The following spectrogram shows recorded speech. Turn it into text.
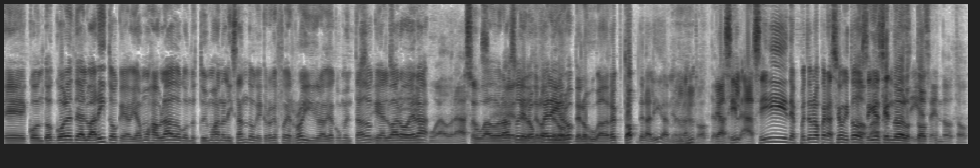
eh, con dos goles de Alvarito, que habíamos hablado cuando estuvimos analizando, que creo que fue Roy que lo había comentado, Sí, que Álvaro Sí, era un jugadorazo. jugadorazo y de, era los- un de los- de peligro. los, de los jugadores top de la liga, top de la así, liga. así, después de una operación y todo, No, sigue papi, siendo de los sigue top. siendo top.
